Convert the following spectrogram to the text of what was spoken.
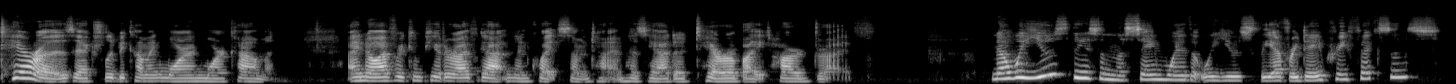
Tera is actually becoming more and more common. I know every computer I've gotten in quite some time has had a terabyte hard drive. Now we use these in the same way that we use the everyday prefixes,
